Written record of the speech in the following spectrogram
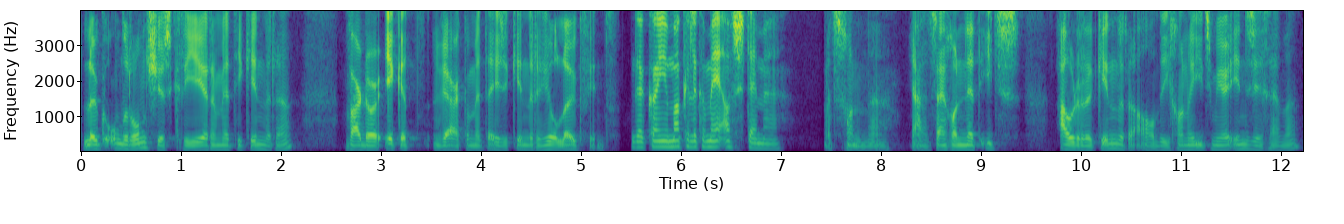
leuke onderrondjes creëren met die kinderen. Waardoor ik het werken met deze kinderen heel leuk vind. Daar kan je makkelijker mee afstemmen. Het, is gewoon, eh, ja, het zijn gewoon net iets oudere kinderen al. Die gewoon iets meer in zich hebben.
